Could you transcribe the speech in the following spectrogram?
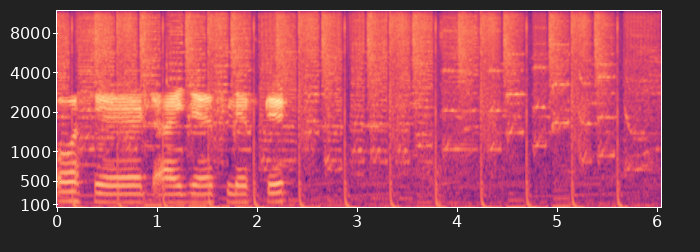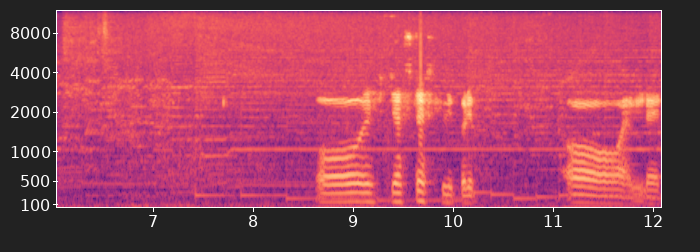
Oh shit, I just left it. Oh, it's just a slippery. Oh, I'm dead.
